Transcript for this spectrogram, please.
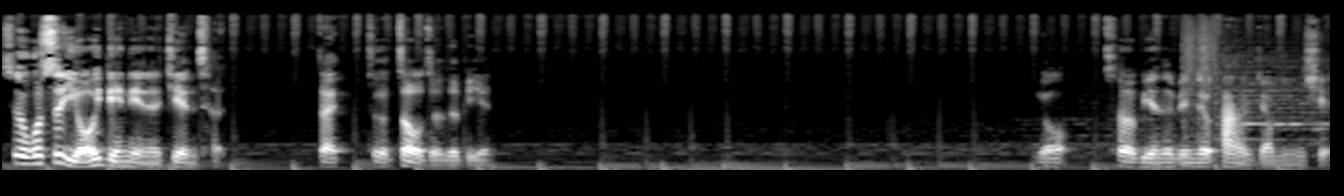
似乎是有一点点的渐层，在这个皱褶这边。有侧边这边就看的比较明显。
